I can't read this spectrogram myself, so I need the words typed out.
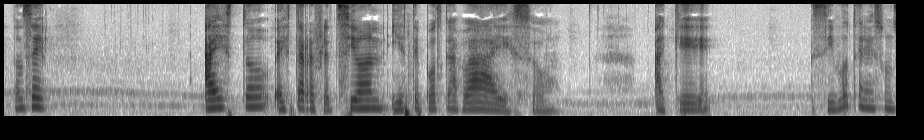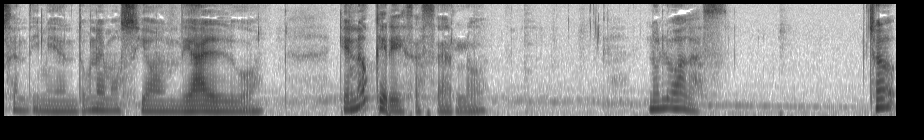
Entonces, a esto, esta reflexión y este podcast va a eso, a que si vos tenés un sentimiento, una emoción de algo, que no querés hacerlo, no lo hagas. Yo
